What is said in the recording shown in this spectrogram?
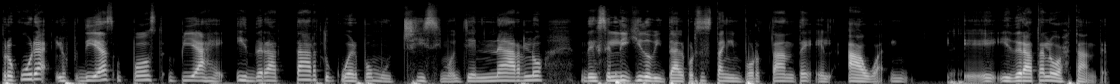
procura los días post viaje hidratar tu cuerpo muchísimo, llenarlo de ese líquido vital. Por eso es tan importante el agua. Eh, hidrátalo bastante.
